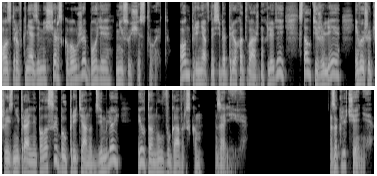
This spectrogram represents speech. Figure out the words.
Остров князя Мещерского уже более не существует. Он, приняв на себя трех отважных людей, стал тяжелее и, вышедший из нейтральной полосы, был притянут землей и утонул в Гаврском заливе. Заключение.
